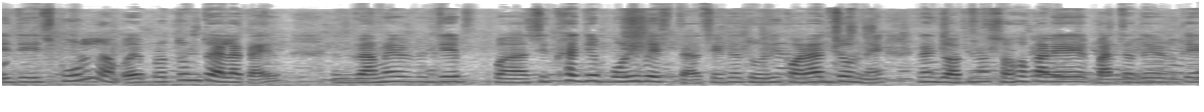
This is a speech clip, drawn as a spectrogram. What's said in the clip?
এই যে স্কুল প্রত্যন্ত এলাকায় গ্রামের যে শিক্ষার যে পরিবেশটা সেটা তৈরি করার জন্যে যত্ন সহকারে বাচ্চাদেরকে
